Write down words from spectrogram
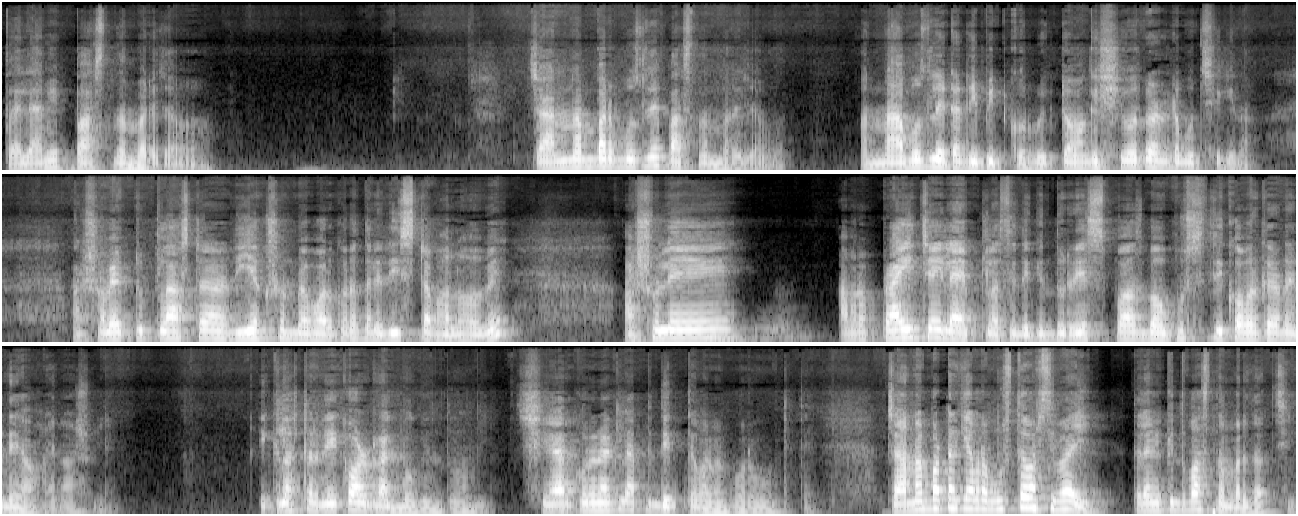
তাহলে আমি পাঁচ নম্বরে যাব। চার নাম্বার বুঝলে পাঁচ নম্বরে যাব। আর না বুঝলে এটা রিপিট করব। একটু আমাকে শিওর করেন এটা বুঝছে কিনা। আর সবাই একটু ক্লাসটা রিয়াকশন ব্যবহার করেন, তাহলে রিস্কটা ভালো হবে। আসলে আমরা প্রায় চাই লাইভ ক্লাসে দিই কিন্তু রেসপন্স বা উপস্থিতি কমের কারণে নেওয়া হয় না আসলে। এই ক্লাসটা রেকর্ড রাখব কিন্তু আমি। শেয়ার করে রাখলে আপনি দেখতে পারবেন পরবর্তীতে। চার নাম্বারটা কি আমরা বুঝতে পারছি ভাই? তাহলে আমি কিন্তু পাঁচ নাম্বারে যাচ্ছি।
